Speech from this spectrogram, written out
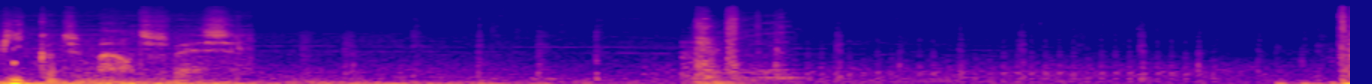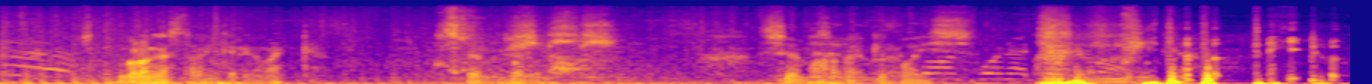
piik on siin mäe otsas vees. mul on ka Strikeriga Mac. See on selle. see on väike poiss. mida ta on teinud?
